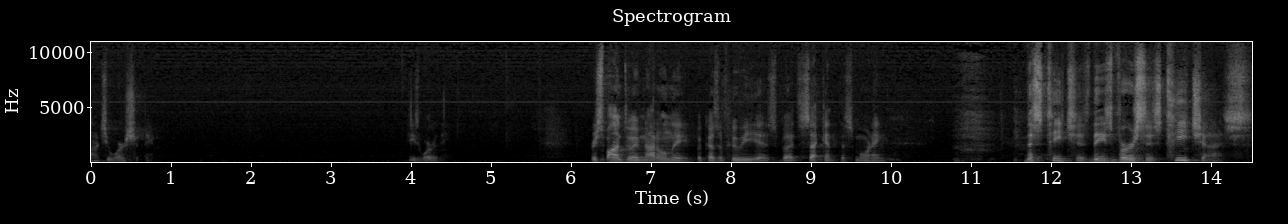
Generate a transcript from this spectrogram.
Why don't you worship him? He's worthy respond to him not only because of who he is, but second this morning, this teaches, these verses teach us.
